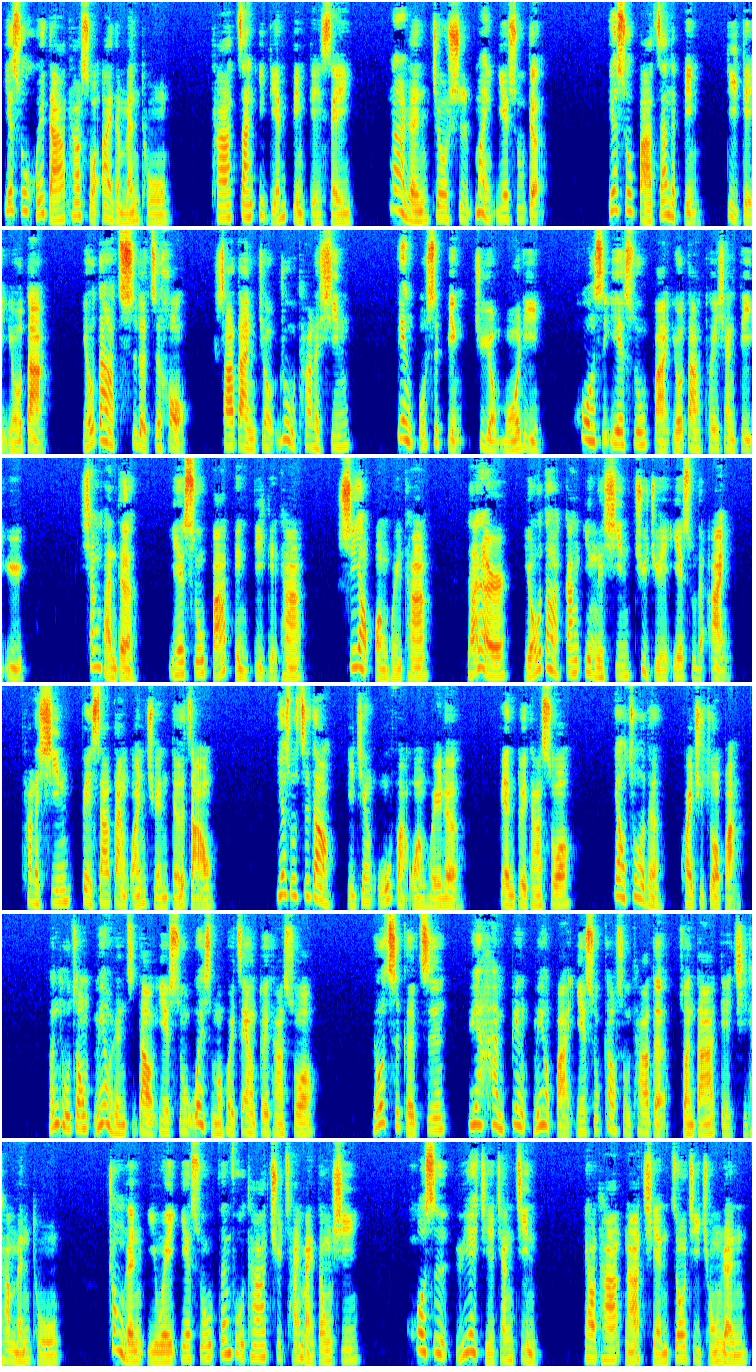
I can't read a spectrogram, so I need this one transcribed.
耶稣回答他所爱的门徒：“他沾一点饼给谁，那人就是卖耶稣的。”耶稣把沾的饼递给犹大，犹大吃了之后，撒旦就入他的心，并不是饼具有魔力，或是耶稣把犹大推向地狱。相反的，耶稣把饼递给他，是要挽回他。然而，犹大刚硬的心拒绝耶稣的爱，他的心被撒旦完全得着。耶稣知道已经无法挽回了，便对他说：“要做的，快去做吧。”门徒中没有人知道耶稣为什么会这样对他说。由此可知，约翰并没有把耶稣告诉他的转达给其他门徒。众人以为耶稣吩咐他去采买东西，或是逾越节将近。要他拿钱周济穷人，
